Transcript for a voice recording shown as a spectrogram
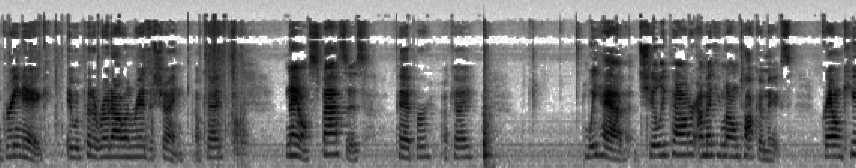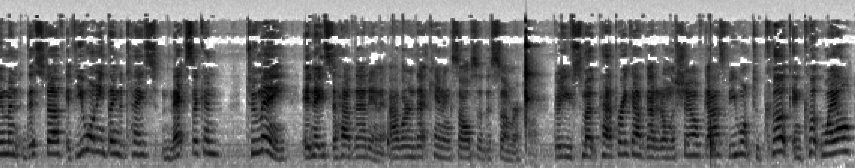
green egg. It would put a Rhode Island Red to shame, okay? Now, spices, pepper, okay? We have chili powder. I'm making my own taco mix. Ground cumin, this stuff, if you want anything to taste Mexican, to me, it needs to have that in it. I learned that canning salsa this summer. Go use smoked paprika. I've got it on the shelf. Guys, if you want to cook and cook well,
